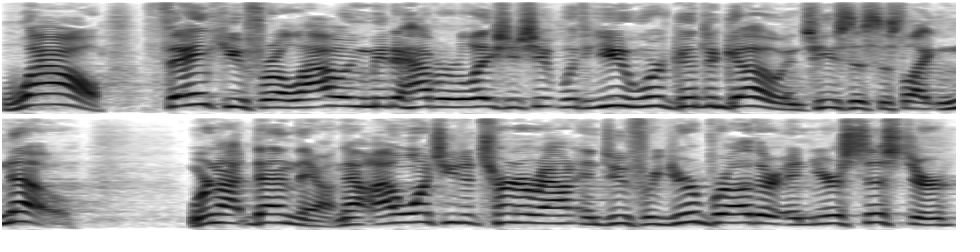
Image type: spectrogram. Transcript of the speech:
Wow, thank you for allowing me to have a relationship with you. We're good to go. And Jesus is like, No, we're not done there. Now, I want you to turn around and do for your brother and your sister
